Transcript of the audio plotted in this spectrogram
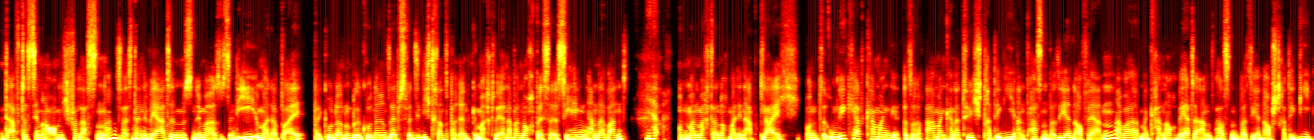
darf das den Raum nicht verlassen. Ne? Das heißt, deine mhm. Werte müssen immer, also sind eh immer dabei bei Gründern oder Gründerinnen, selbst wenn sie nicht transparent gemacht werden. Aber noch besser ist, sie hängen an der Wand ja. und man macht dann nochmal den Abgleich. Und umgekehrt kann man, also A, man kann natürlich Strategie anpassen, basierend auf Werten, aber man kann auch Werte anpassen, basierend auf Strategie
